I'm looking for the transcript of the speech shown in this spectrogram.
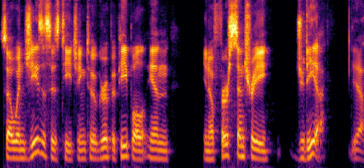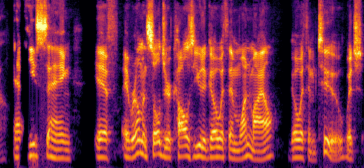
So when Jesus is teaching to a group of people in you know first century Judea, yeah, and he's saying if a Roman soldier calls you to go with him one mile, go with him two, which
